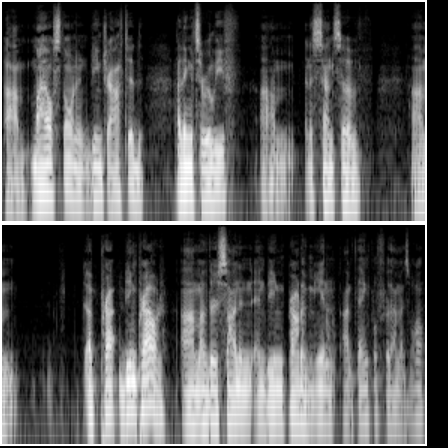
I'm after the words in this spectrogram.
um, milestone and being drafted. I think it's a relief um, and a sense of, um, of pr- being proud um, of their son and, and being proud of me, and I'm thankful for them as well.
